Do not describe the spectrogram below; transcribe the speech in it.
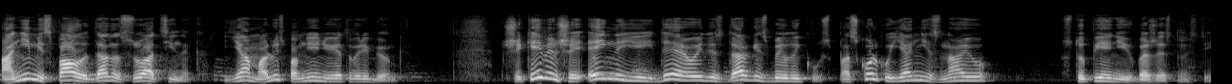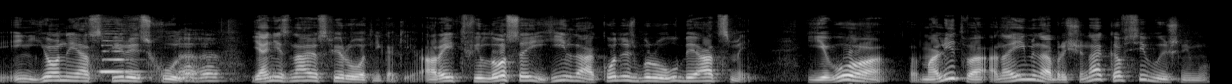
Они миспал дана суатинок. Я молюсь по мнению этого ребенка. Шикевин шей эйна ейде ойдес даргис бейликус. Поскольку я не знаю ступеней в божественности. Иньоны асфиры из худа. Я не знаю сферот никаких. А рейт филоса гила акодыш буруби ацмей. Его молитва, она именно обращена ко Всевышнему.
